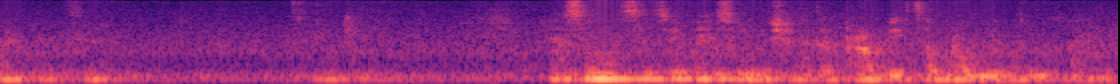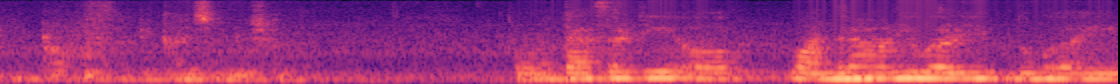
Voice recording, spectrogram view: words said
वाटतात सर या समस्येचे काय सोल्युशन आहे ट्रॅफिकचा प्रॉब्लेम तुम्ही सांगितला. ट्रॅफिकसाठी काय सोल्युशन त्यासाठी वांद्रा आणि वरळी हे,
